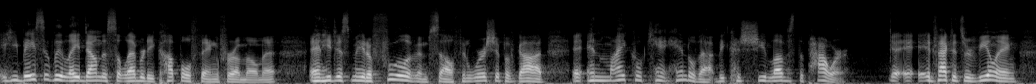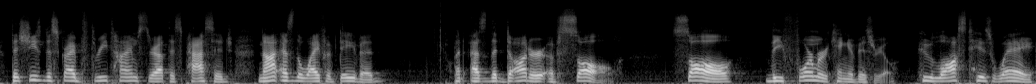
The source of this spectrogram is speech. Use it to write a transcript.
he basically laid down the celebrity couple thing for a moment and he just made a fool of himself in worship of God. And, and Michal can't handle that because she loves the power. In fact, it's revealing that she's described three times throughout this passage, not as the wife of David, but as the daughter of Saul. Saul, the former king of Israel who lost his way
